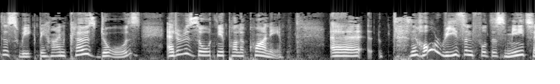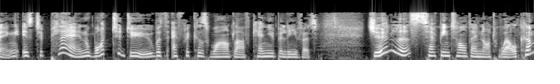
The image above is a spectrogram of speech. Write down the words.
this week behind closed doors at a resort near Polokwane. Uh, the whole reason for this meeting is to plan what to do with Africa's wildlife. Can you believe it? Journalists have been told they're not welcome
